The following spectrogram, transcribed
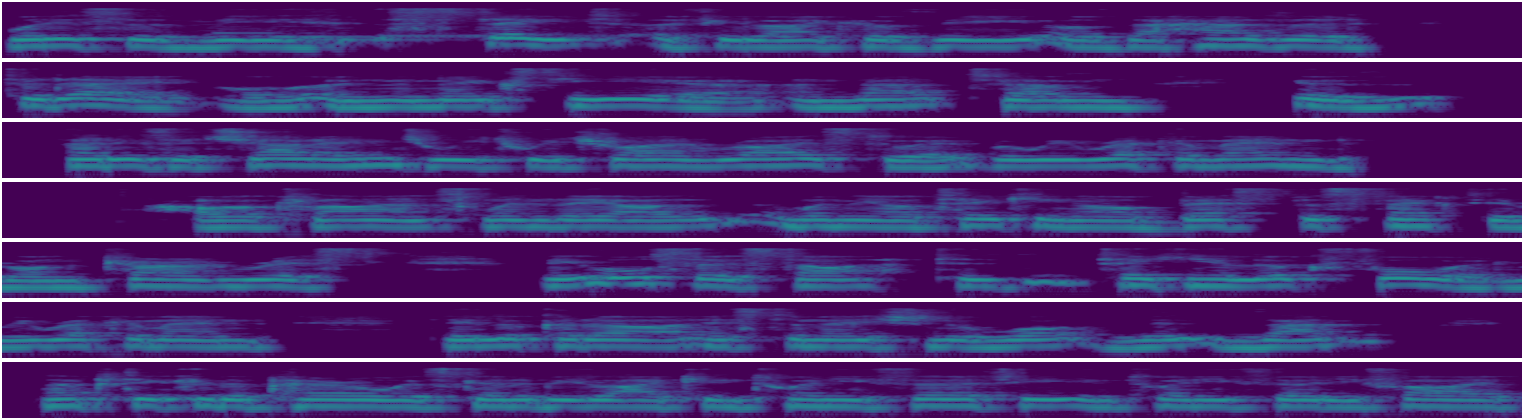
what is the, the state, if you like, of the of the hazard today or in the next year, and that um, you know, that is a challenge which we try and rise to it. But we recommend our clients when they are when they are taking our best perspective on current risk, they also start taking a look forward. We recommend they look at our estimation of what the, that that particular peril is going to be like in 2030, in 2035,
